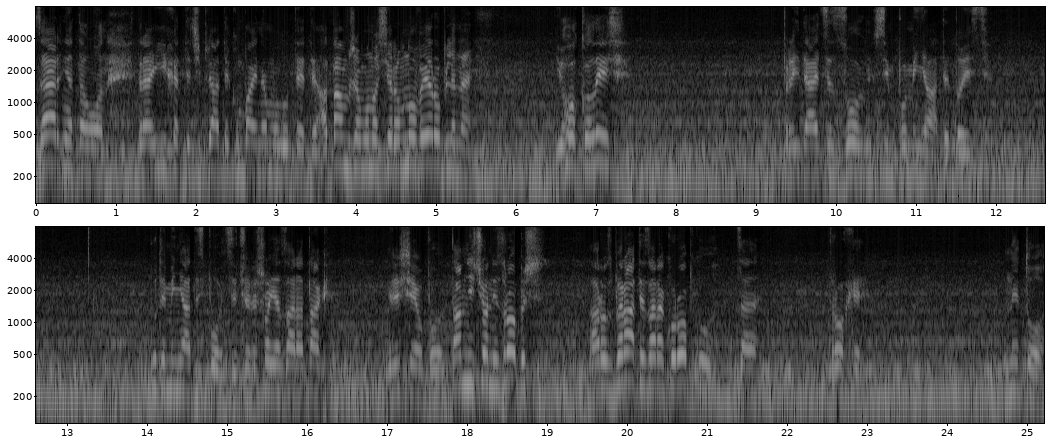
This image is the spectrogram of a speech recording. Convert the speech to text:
зернята он. Треба їхати чіпляти комбайна молотити. А там вже воно все одно вироблене. Його колись прийдеться зовсім поміняти. Тобто буде мінятись повністю, через що я зараз так вирішив, бо там нічого не зробиш, а розбирати зараз коробку це трохи не то.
